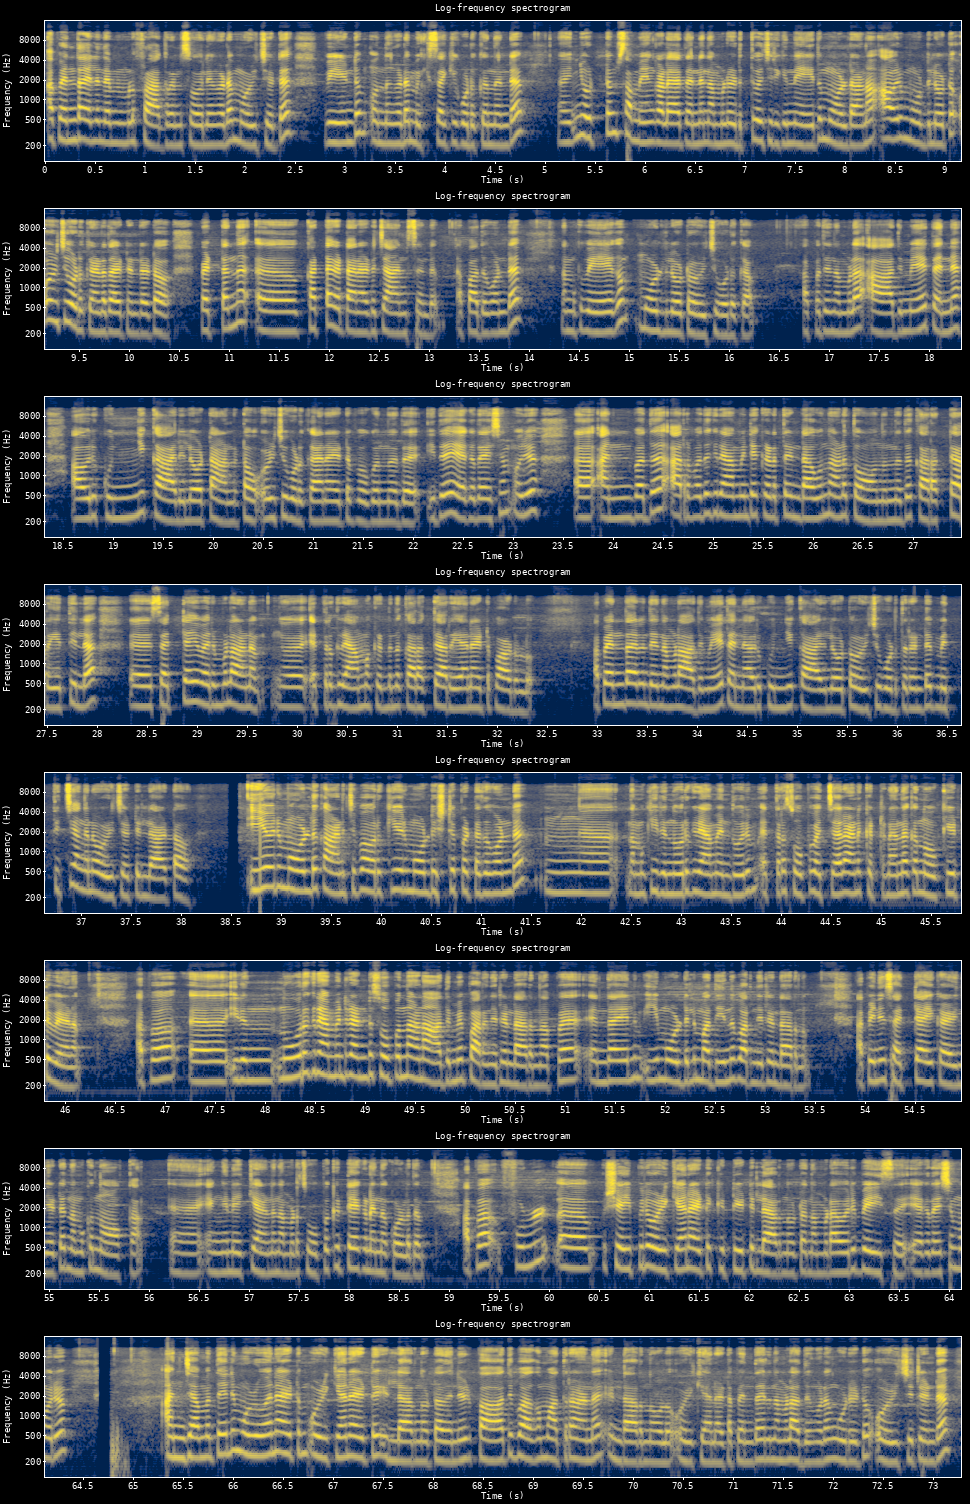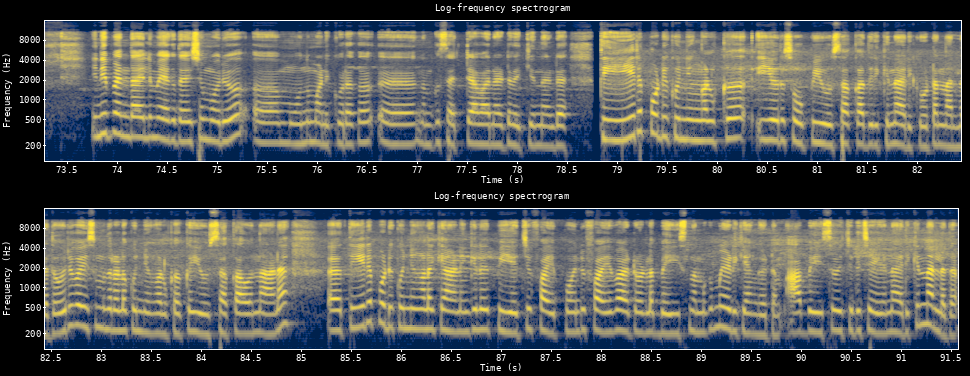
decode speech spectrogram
അപ്പോൾ എന്തായാലും നമ്മൾ ഫ്രാഗ്രൻസ് ഓയിലും കൂടെ മൊഴിച്ചിട്ട് വീണ്ടും ഒന്നും കൂടെ മിക്സാക്കി കൊടുക്കുന്നുണ്ട്. ഇനി ഒട്ടും സമയം കളയാതെ തന്നെ നമ്മൾ എടുത്തു വെച്ചിരിക്കുന്ന ഏത് മോൾഡാണോ ആ ഒരു മോൾഡിലോട്ട് ഒഴിച്ചു കൊടുക്കേണ്ടതായിട്ടുണ്ട് കേട്ടോ. പെട്ടെന്ന് കട്ട കെട്ടാനായിട്ട് ചാൻസ് ഉണ്ട്. അപ്പോൾ അതുകൊണ്ട് നമുക്ക് വേഗം മോൾഡിലോട്ട് ഒഴിച്ചു കൊടുക്കാം. അപ്പോൾ നമ്മൾ ആദ്യമേ തന്നെ ആ ഒരു കുഞ്ഞി കാലിലോട്ടാണ് കേട്ടോ ഒഴിച്ചു കൊടുക്കാനായിട്ട് പോകുന്നത്. ഇത് ഏകദേശം ഒരു അൻപത് അറുപത് ഗ്രാമിന്റെ കിടത്ത് ഉണ്ടാവും എന്നാണ് തോന്നുന്നത്. കറക്റ്റ് അറിയത്തില്ല. സെറ്റായി വരുമ്പോഴാണ് എത്ര ഗ്രാമൊക്കെ ഉണ്ടെന്ന് കറക്റ്റ് അറിയാനായിട്ട് പാടുള്ളൂ. അപ്പോൾ എന്തായാലും ദേ നമ്മൾ ആദ്യമേ തന്നെ ആ ഒരു കുഞ്ഞു കാലിലോട്ട് ഒഴിച്ചു കൊടുത്തിട്ടുണ്ട്. മെത്തിച്ച് അങ്ങനെ ഒഴിച്ചിട്ടില്ല കേട്ടോ ഈ ഒരു മോൾഡ് കാണിച്ചപ്പോൾ അവർക്ക് ഈ ഒരു മോൾഡ് ഇഷ്ടപ്പെട്ടത് കൊണ്ട് നമുക്ക് ഇരുന്നൂറ് ഗ്രാം എന്തോരം എത്ര സോപ്പ് വെച്ചാലാണ് കിട്ടണമെന്നൊക്കെ നോക്കിയിട്ട് വേണം. അപ്പോൾ ഇരുന്നൂറ് ഗ്രാമിന്റെ രണ്ട് സോപ്പ് എന്നാണ് ആദ്യമേ പറഞ്ഞിട്ടുണ്ടായിരുന്നത്. അപ്പോൾ എന്തായാലും ഈ മോൾഡിൽ മതി എന്ന് പറഞ്ഞിട്ടുണ്ടായിരുന്നു. അപ്പോൾ ഇനി സെറ്റായി കഴിഞ്ഞിട്ട് നമുക്ക് നോക്കാം എങ്ങനെയൊക്കെയാണ് നമ്മുടെ സോപ്പ് കിട്ടിയേക്കണേന്നൊക്കെ ഉള്ളത്. അപ്പോൾ ഫുൾ ഷേപ്പിൽ ഒഴിക്കാനായിട്ട് കിട്ടിയിട്ടില്ലായിരുന്നു കേട്ടോ നമ്മുടെ ഒരു ബേസ്. ഏകദേശം ഒരു അഞ്ചാമത്തേൽ മുഴുവനായിട്ടും ഒഴിക്കാനായിട്ട് ഇല്ലായിരുന്നു കേട്ടോ. അതിന്റെ ഒരു പാതി ഭാഗം മാത്രമാണ് ഉണ്ടായിരുന്നുള്ളൂ ഒഴിക്കാനായിട്ട്. അപ്പോൾ എന്തായാലും നമ്മൾ അതും കൂടെ കൂടിയിട്ട് ഒഴിച്ചിട്ടുണ്ട്. ഇനിയിപ്പോൾ എന്തായാലും ഏകദേശം ഒരു മൂന്ന് മണിക്കൂറൊക്കെ നമുക്ക് സെറ്റ് ആവാനായിട്ട് വെക്കുന്നുണ്ട്. തീരെ പൊടി കുഞ്ഞുങ്ങൾക്ക് ഈ ഒരു സോപ്പ് യൂസ് ആക്കാതിരിക്കുന്ന കേട്ടോ നല്ലത്. ഒരു വയസ്സ് മുതലുള്ള കുഞ്ഞുങ്ങൾക്കൊക്കെ യൂസ് ആക്കാവുന്നതാണ്. തീരെ പൊടി കുഞ്ഞുങ്ങളൊക്കെ ആണെങ്കിൽ P H five point five ആയിട്ടുള്ള ബേസ് നമുക്ക് മേടിക്കാൻ കിട്ടും. ആ ബേസ് വെച്ചിട്ട് ചെയ്യുന്നതായിരിക്കും നല്ലത്.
